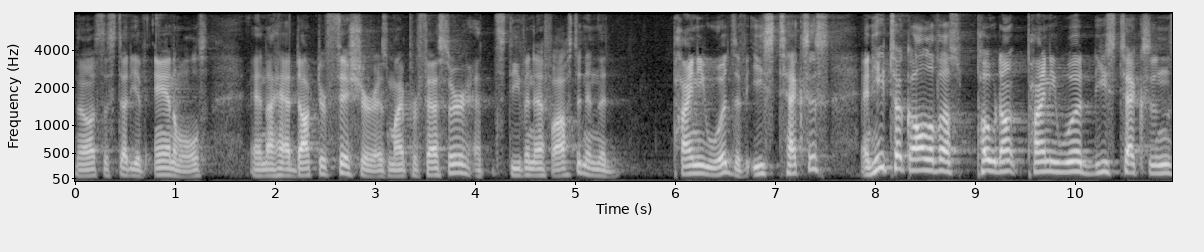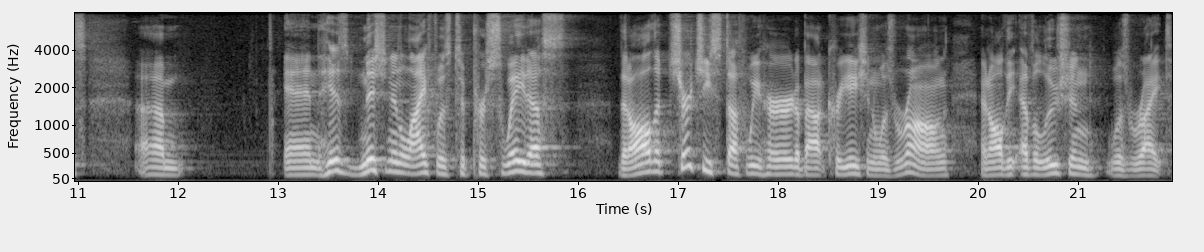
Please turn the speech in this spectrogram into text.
no, it's the study of animals. And I had Dr. Fisher as my professor at Stephen F. Austin in the piney woods of East Texas. And he took all of us podunk, piney wood, East Texans, um, and his mission in life was to persuade us that all the churchy stuff we heard about creation was wrong and all the evolution was right.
